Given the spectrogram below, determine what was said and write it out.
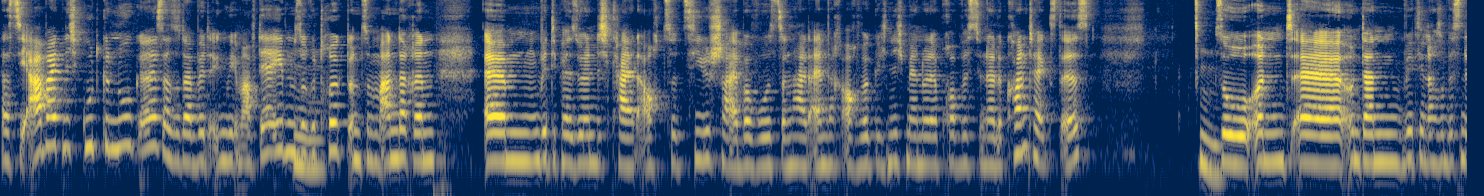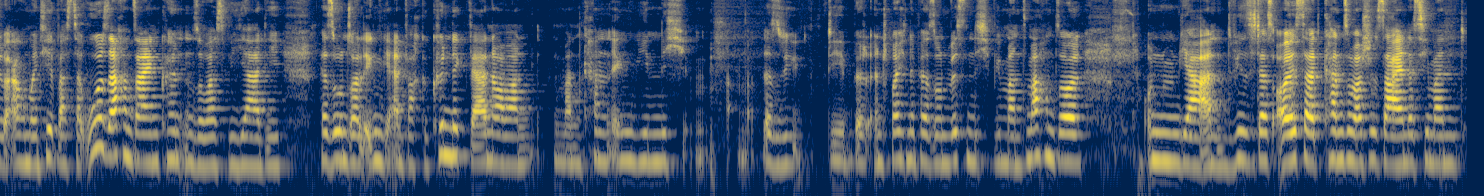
dass die Arbeit nicht gut genug ist, also da wird irgendwie immer auf der Ebene mhm. so gedrückt und zum anderen ähm, wird die Persönlichkeit auch zur Zielscheibe, wo es dann halt einfach auch wirklich nicht mehr nur der professionelle Kontext ist. Hm. So, und, äh, und dann wird hier noch so ein bisschen argumentiert, was da Ursachen sein könnten. Sowas wie, ja, die Person soll irgendwie einfach gekündigt werden, aber man, man kann irgendwie nicht, also die, die entsprechende Person wissen nicht, wie man es machen soll. Und ja, wie sich das äußert, kann zum Beispiel sein, dass jemand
